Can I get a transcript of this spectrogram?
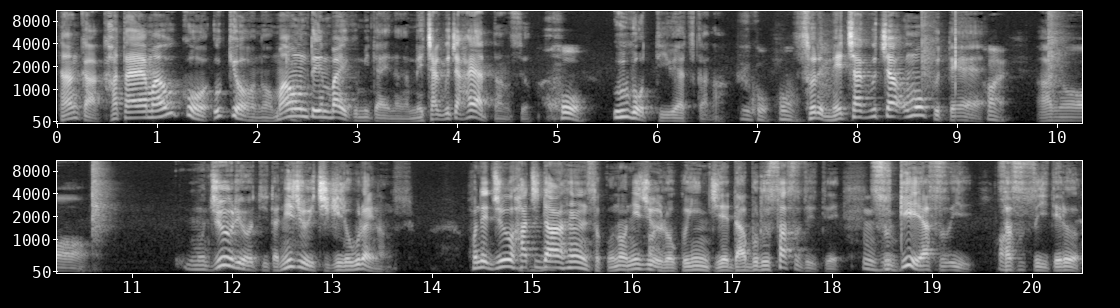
なんか、片山右京、右京のマウンテンバイクみたいなのがめちゃくちゃ流行ったんですよ。ほウゴっていうやつかな。う。うご。ほそれめちゃくちゃ重くて、う。はい。あのーもう重量って言ったら21キロぐらいなんですよ。ほんで18段変速の26インチでダブルサスって言って、すっげえ安いサスついてる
